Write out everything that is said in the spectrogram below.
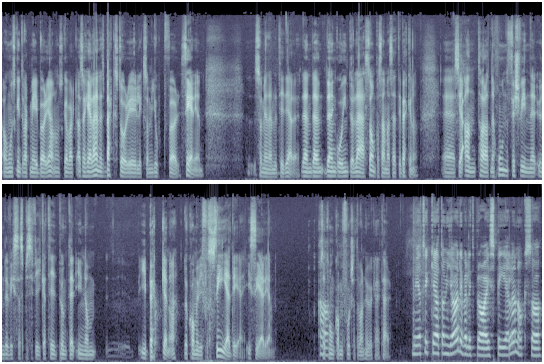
och hon skulle inte varit med i början. Hon skulle varit, alltså hela hennes backstory är ju liksom gjort för serien som jag nämnde tidigare. Den, den, den går ju inte att läsa om på samma sätt i böckerna. Eh, så jag antar att när hon försvinner under vissa specifika tidpunkter inom i böckerna, då kommer vi få se det i serien. Så Ja. att hon kommer fortsätta vara en huvudkaraktär. Men jag tycker att de gör det väldigt bra i spelen också.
